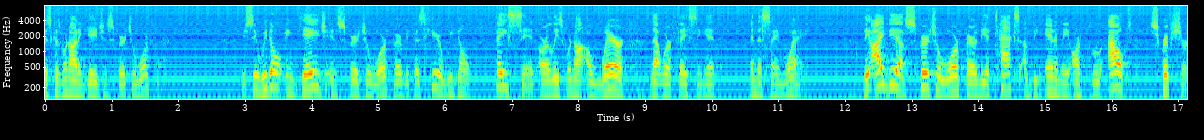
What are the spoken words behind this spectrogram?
is because we're not engaged in spiritual warfare. You see, we don't engage in spiritual warfare because here we don't face it, or at least we're not aware that we're facing it in the same way. The idea of spiritual warfare and the attacks of the enemy are throughout Scripture,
